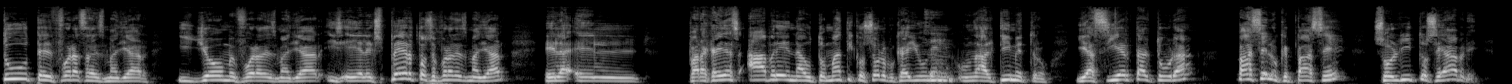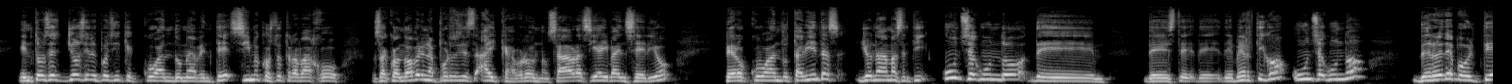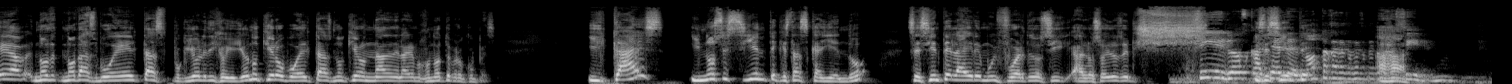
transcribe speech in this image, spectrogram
tú te fueras a desmayar y yo me fuera a desmayar y, y el experto se fuera a desmayar, el, el paracaídas abre en automático solo porque hay un, Sí. un altímetro y a cierta altura, pase lo que pase, solito se abre. Entonces, yo sí les puedo decir que cuando me aventé, sí me costó trabajo. O sea, cuando abren la puerta dices, ay, cabrón, o sea, ahora sí ahí va en serio. Pero cuando te avientas, yo nada más sentí un segundo de, de, este, de, de vértigo, un segundo. De repente volteé, a- no, no das vueltas, porque yo le dije, oye, yo no quiero vueltas, no quiero nada en el aire. Me dijo, no te preocupes. Y caes y no se siente que estás cayendo. Se siente el aire muy fuerte, eso sí, a los oídos de... Sí, los Y cachetes, siente- ¿no? Ajá. Sí.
